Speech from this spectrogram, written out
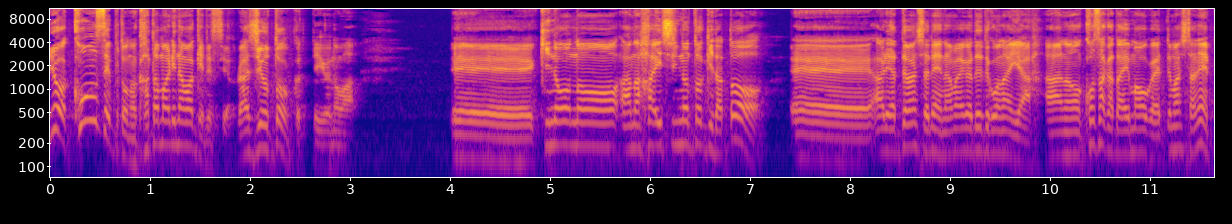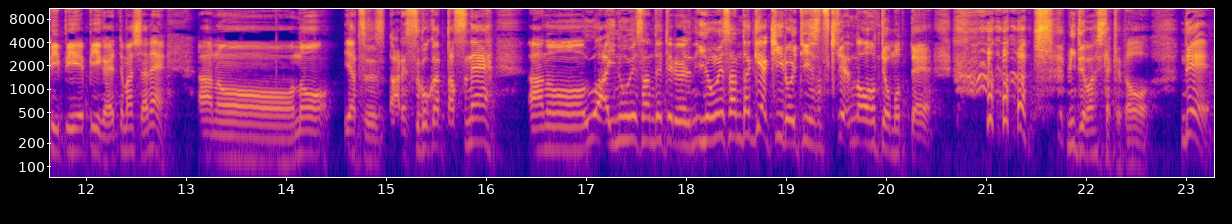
要はコンセプトの塊なわけですよ。ラジオトークっていうのは。えー、昨日のあの配信の時だと、えー、あれやってましたね。名前が出てこないや。あの、小坂大魔王がやってましたね。PPAP がやってましたね。あのー、のやつ、あれすごかったっすね。あのー、うわ、井上さん出てる。井上さんだけは黄色い T シャツ着てんのって思って 見てましたけど。で、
